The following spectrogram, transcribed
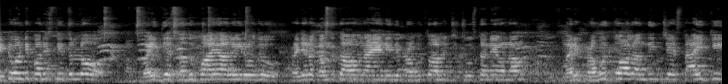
ఎటువంటి పరిస్థితుల్లో వైద్య సదుపాయాలు ఈరోజు ప్రజలకు అందుతా ఉన్నాయనేది ప్రభుత్వాల నుంచి చూస్తూనే ఉన్నాం. మరి ప్రభుత్వాలు అందించే స్థాయికి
